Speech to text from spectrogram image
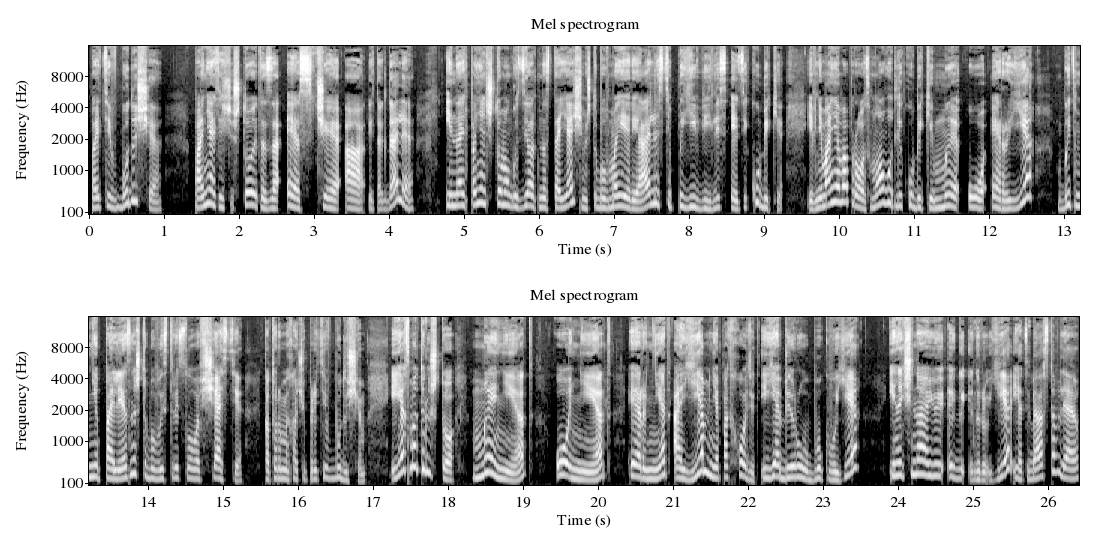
пойти в будущее, понять, что это за С, Ч, А и так далее, и понять, что могу сделать настоящим, чтобы в моей реальности появились эти кубики. И, внимание, вопрос, могут ли кубики М, О, Р, Е быть мне полезны, чтобы выстроить слово «счастье», к которому я хочу прийти в будущем. И я смотрю, что М нет, О нет, Р нет, а Е мне подходит. И я беру букву Е – и начинаю ее, и говорю, Е, я тебя оставляю.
